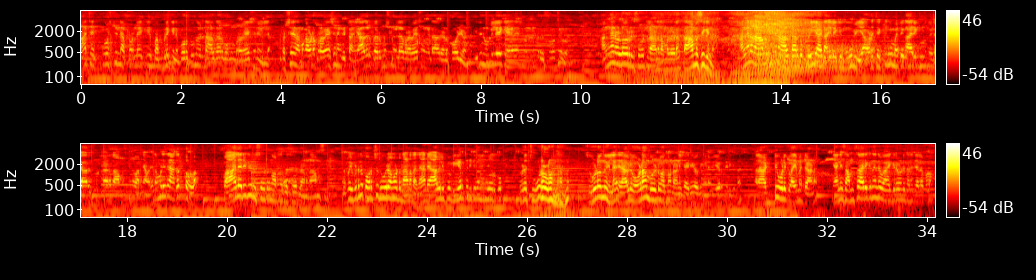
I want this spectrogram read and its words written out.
ആ ചെക്ക് പോസ്റ്റിന്റെ അപ്പുറത്തേക്ക് പബ്ലിക്കിന് പുറത്തുനിന്ന് വരുന്ന ആൾക്കാർക്കൊന്നും പ്രവേശനമില്ല പക്ഷേ നമുക്ക് അവിടെ പ്രവേശനം കിട്ടാൻ യാതൊരു പെർമിഷനും ഇല്ല പ്രവേശനം കിട്ടാൻ ഒരു എളുപ്പവഴിയുണ്ട്. ഇതിനുള്ളിലേക്ക് ഏകദേശം റിസോർട്ടുകളുണ്ട്. അങ്ങനെയുള്ള ഒരു റിസോർട്ടിലാണ് നമ്മളിവിടെ താമസിക്കുന്നത്. അങ്ങനെ താമസിക്കുന്ന ആൾക്കാർക്ക് ഫ്രീ ആയിട്ട് അതിലേക്ക് മൂവ് ചെയ്യുക അവിടെ ചെക്കിങ്ങും മറ്റു കാര്യങ്ങളൊന്നും ഇല്ല. റിസോർട്ടിലാണ് താമസിക്കുന്നത് പറഞ്ഞാൽ മതി. നമ്മൾ ഇതിനകത്തുള്ള പാലരുവി റിസോർട്ട് എന്ന് പറഞ്ഞ റിസോർട്ടിലാണ് താമസിക്കുന്നത്. അപ്പോൾ ഇവിടുന്ന് കുറച്ച് ദൂരം അങ്ങോട്ട് നടന്ന. ഞാൻ രാവിലെ ഇപ്പോൾ വിയർത്തിരിക്കുന്ന നിങ്ങൾ ഓർക്കും. ഇവിടെ ചൂടുള്ളതുകൊണ്ടാണ്. ചൂടൊന്നുമില്ല രാവിലെ ഓടാൻ പോയിട്ട് വന്നുകൊണ്ടാണ് ശരീരമൊക്കെ ഇങ്ങനെ വിയർത്തിരിക്കുന്നത്. നല്ല അടിപൊളി ക്ലൈമറ്റ് ആണ്. ഞാൻ ഈ സംസാരിക്കുന്നതിന്റെ ബാക്ക്ഗ്രൗണ്ടിൽ തന്നെ ചിലപ്പോൾ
